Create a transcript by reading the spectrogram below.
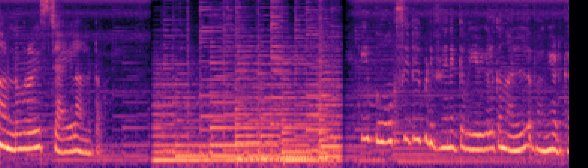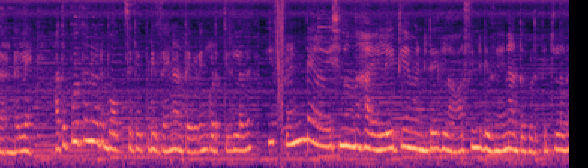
കണ്ടംപററി സ്റ്റൈലാണ് കേട്ടോ ബോക്സ് ടൈപ്പ് ഡിസൈനൊക്കെ വീടുകൾക്ക് നല്ല ഭംഗി എടുക്കാറുണ്ട് അല്ലേ അതുപോലെ തന്നെ ഒരു ബോക്സ് ടൈപ്പ് ഡിസൈനാണ് കേട്ടോ ഇവിടെയും കൊടുത്തിട്ടുള്ളത്. ഈ ഫ്രണ്ട് എലവേഷൻ ഒന്ന് ഹൈലൈറ്റ് ചെയ്യാൻ വേണ്ടിയിട്ട് ഗ്ലാസിന്റെ ഡിസൈനാണ് കേട്ടോ കൊടുത്തിട്ടുള്ളത്.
